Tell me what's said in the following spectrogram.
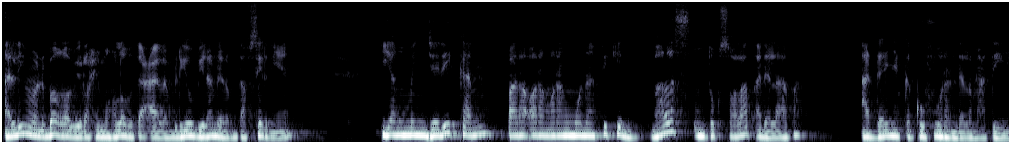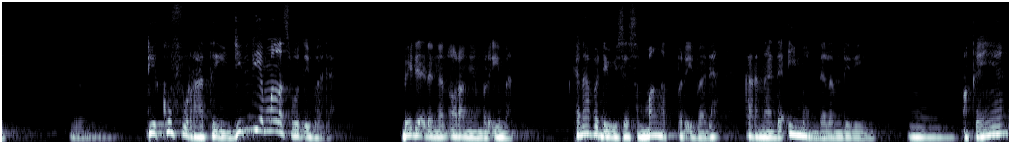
Al-Imam Al-Baghawi rahimahullah taala beliau bilang dalam tafsirnya yang menjadikan para orang-orang munafikin malas untuk sholat adalah apa? Adanya kekufuran dalam hatinya. Ya. Dia kufur hatinya, jadi dia malas buat ibadah. Beda dengan orang yang beriman. Kenapa dia bisa semangat beribadah? Karena ada iman dalam dirinya. Hmm. Makanya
